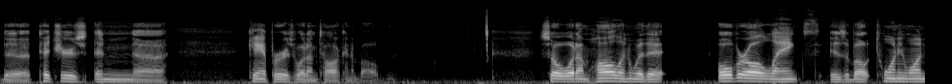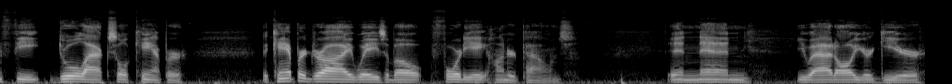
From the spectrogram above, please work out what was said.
The pictures and uh, camper is what I'm talking about. So what I'm hauling with it overall length is about 21 feet, dual axle camper. The camper dry weighs about 4,800 pounds. And then you add all your gear,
